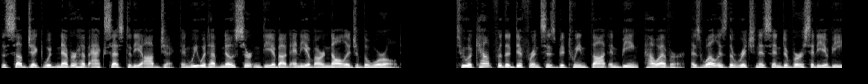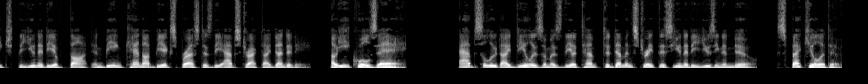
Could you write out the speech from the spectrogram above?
the subject would never have access to the object and we would have no certainty about any of our knowledge of the world. To account for the differences between thought and being, however, as well as the richness and diversity of each, the unity of thought and being cannot be expressed as the abstract identity a equals a Absolute idealism is the attempt to demonstrate this unity using a new, speculative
